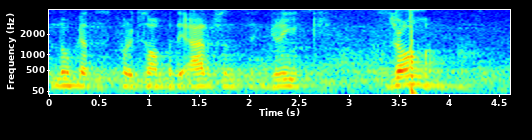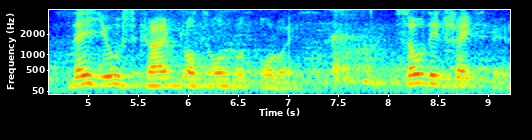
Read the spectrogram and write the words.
to look at, for example, the ancient Greek drama, they used crime plots almost always. So did Shakespeare.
